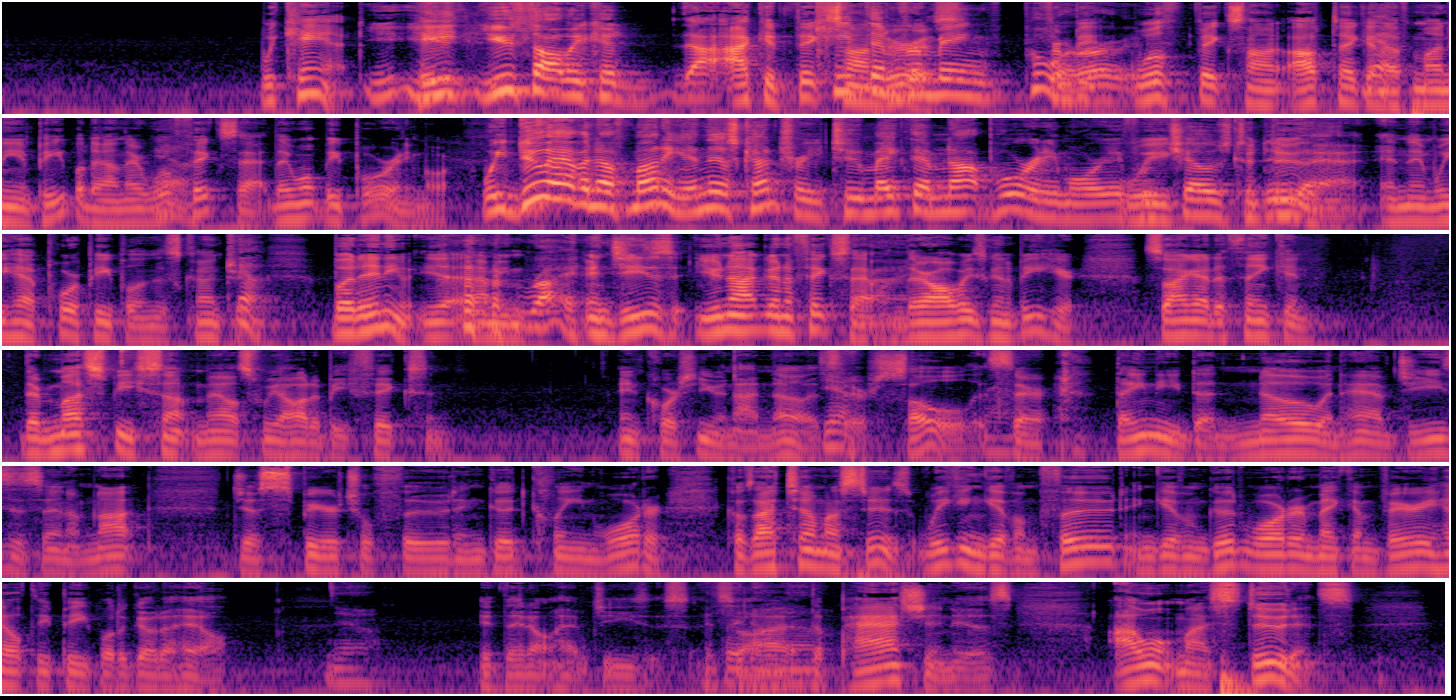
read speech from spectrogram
We can't. You, you, you thought we could I could fix keep them from being poor, being- or- we'll fix. Hon- I'll take Yeah. enough money and people down there. We'll Yeah. fix that. They won't be poor anymore. We do have enough money in this country to make them not poor anymore if we, chose to could do, that. and then we have poor people in this country. Yeah. But anyway, yeah, I mean, Right. And Jesus, you're not going to fix that one. They're always going to be here. So I got to thinking, there must be something else we ought to be fixing. And of course, you and I know it's Yeah. their soul. It's their. They need to know and have Jesus in them, not just spiritual food and good clean water. Because I tell my students, we can give them food and give them good water and make them very healthy people to go to hell Yeah. if they don't have Jesus. And so I, the passion is I want my students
